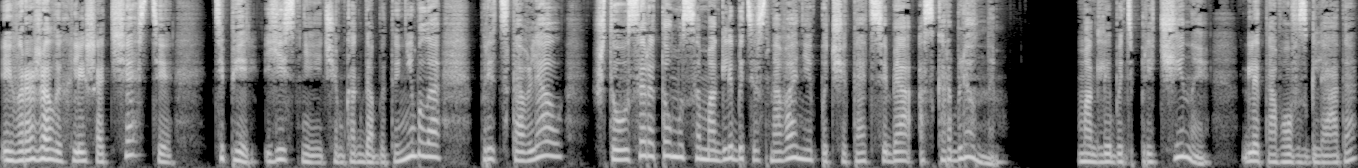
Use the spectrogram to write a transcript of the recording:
и выражал их лишь отчасти, теперь яснее, чем когда бы то ни было, представлял, что у сэра Томаса могли быть основания почитать себя оскорбленным. Могли быть причины для того взгляда,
